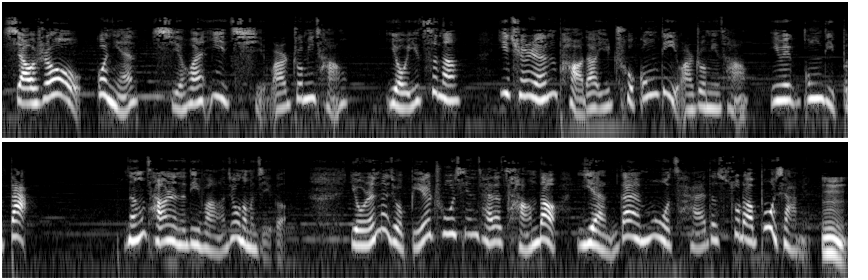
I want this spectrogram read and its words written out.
小时候过年喜欢一起玩捉迷藏。有一次呢，一群人跑到一处工地玩捉迷藏，因为工地不大，能藏人的地方就那么几个。有人呢就别出心裁的藏到掩盖木材的塑料布下面。嗯，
